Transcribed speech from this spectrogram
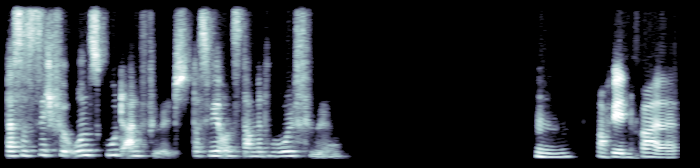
dass es sich für uns gut anfühlt, dass wir uns damit wohlfühlen. Mhm, auf jeden Fall.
